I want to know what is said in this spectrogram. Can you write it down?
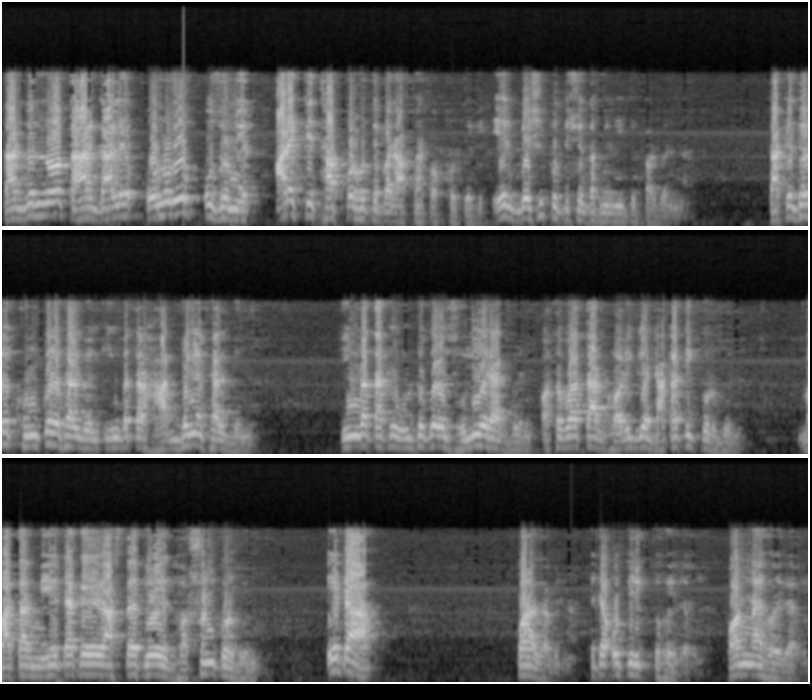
তার জন্য তার গালে অনুরূপ ওজনের আরেকটি থাপ্পড় হতে পারে আপনার পক্ষ থেকে। এর বেশি প্রতিশোধ আপনি নিতে পারবেন না। তাকে ধরে খুন করে ফেলবেন কিংবা তার হাত ভেঙে ফেলবেন কিংবা তাকে উল্টো করে ঝুলিয়ে রাখবেন অথবা তার ঘরে গিয়ে ডাকাতি করবেন। বা তার মেয়েটাকে রাস্তায় পেয়ে ধর্ষণ করবেন এটা করা যাবে না। এটা অতিরিক্ত হয়ে যাবে, অন্যায় হয়ে যাবে।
